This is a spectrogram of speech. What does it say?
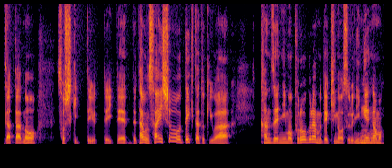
型の組織って言っていて、で、多分最初できた時は、完全にもうプログラムで機能する人間がもう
